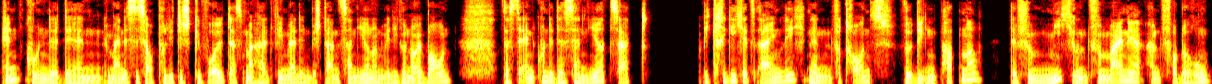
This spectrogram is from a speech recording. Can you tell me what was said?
Endkunde, denn ich meine, es ist ja auch politisch gewollt, dass man halt viel mehr den Bestand sanieren und weniger neu bauen, dass der Endkunde, der saniert, sagt, wie kriege ich jetzt eigentlich einen vertrauenswürdigen Partner, der für mich und für meine Anforderung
